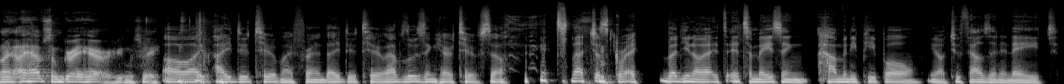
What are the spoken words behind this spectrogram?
I, I, have some gray hair. You can see. Oh, I, I do too, my friend. I do too. I'm losing hair too, so it's not just gray. But you know, it, it's amazing how many people, you know, 2008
